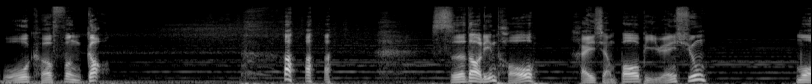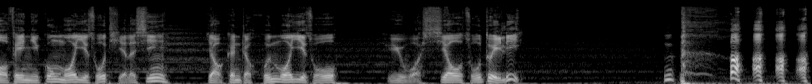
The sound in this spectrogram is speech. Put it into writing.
无可奉告。哈哈哈！死到临头还想包庇元凶？莫非你公魔一族铁了心要跟着魂魔一族？与我萧族对立，哈哈哈哈哈！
